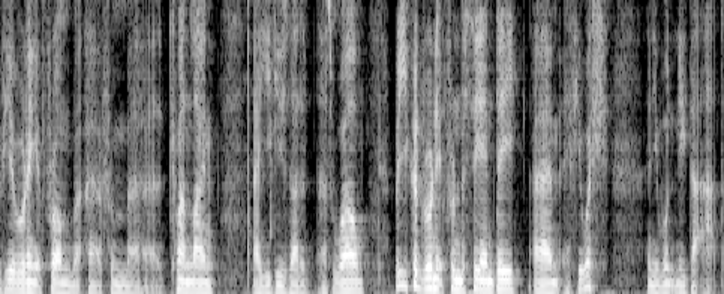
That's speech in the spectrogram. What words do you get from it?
If you're running it from uh, from uh, command line, uh, you'd use that as well. But you could run it from the CMD um, if you wish, and you wouldn't need that at.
